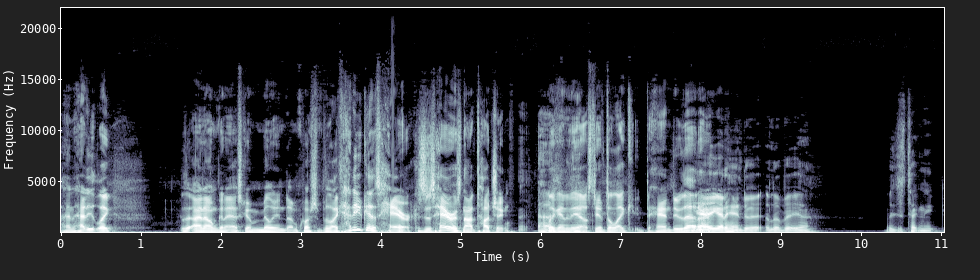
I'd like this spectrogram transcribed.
And how do you like? I know I'm going to ask you a million dumb questions, but like, how do you get his hair? Because his hair is not touching like anything else. Do you have to like hand do that? Uh-huh. Yeah, or- you gotta hand do it a little bit. Yeah, it's just technique.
